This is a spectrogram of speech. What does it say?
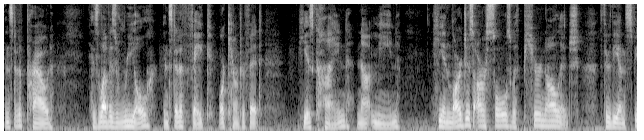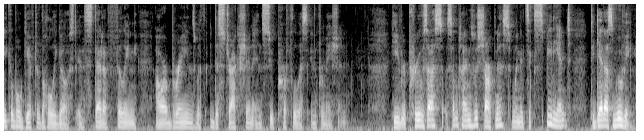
instead of proud. His love is real instead of fake or counterfeit. He is kind, not mean. He enlarges our souls with pure knowledge through the unspeakable gift of the Holy Ghost instead of filling our brains with distraction and superfluous information. He reproves us sometimes with sharpness when it's expedient to get us moving,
